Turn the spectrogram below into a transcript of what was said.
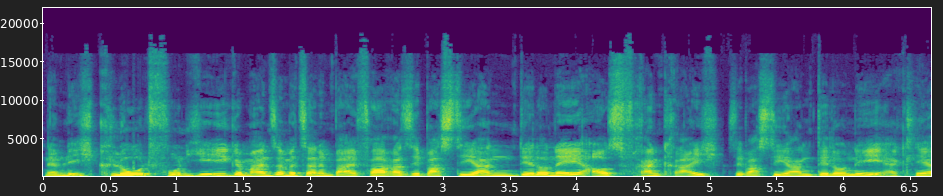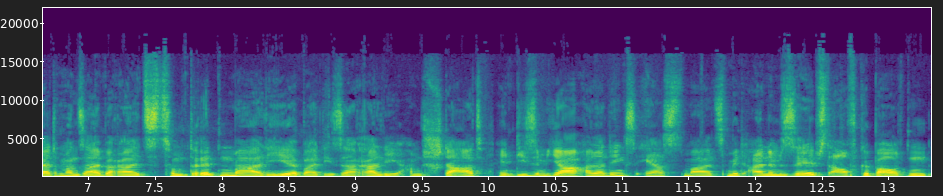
nämlich Claude Fournier gemeinsam mit seinem Beifahrer Sebastian Delaunay aus Frankreich. Sebastian Delaunay erklärt, man sei bereits zum dritten Mal hier bei dieser Rallye am Start. In diesem Jahr allerdings erstmals mit einem selbst aufgebauten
